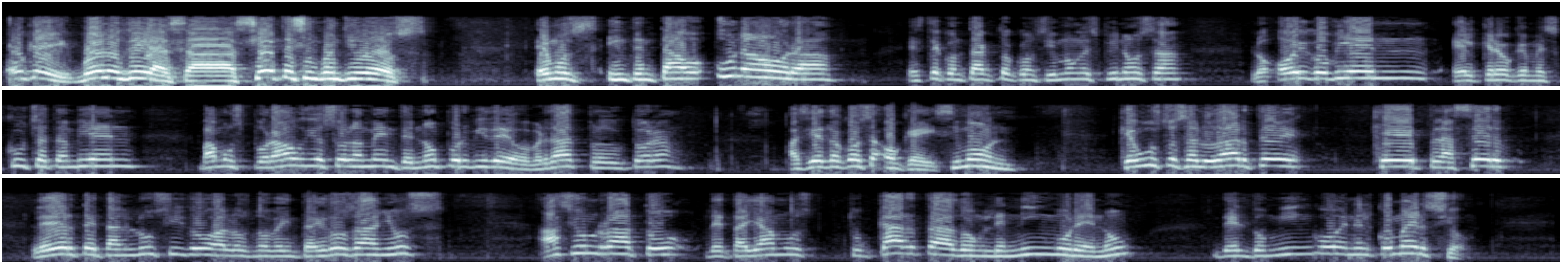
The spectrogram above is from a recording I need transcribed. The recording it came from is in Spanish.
Ok, buenos días. A 7.52 hemos intentado una hora este contacto con Simón Espinosa. Lo oigo bien, él creo que me escucha también. Vamos por audio solamente, no por video, ¿verdad, productora? ¿Así es la cosa? Ok, Simón, qué gusto saludarte, qué placer leerte tan lúcido a los 92 años. Hace un rato detallamos tu carta a don Lenín Moreno del domingo en el comercio.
